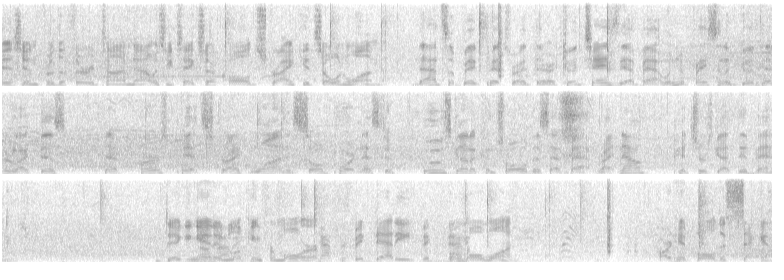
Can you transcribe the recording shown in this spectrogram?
is in for the third time now as he takes a called strike. It's 0-1. That's a big pitch right there. It could change the at-bat. When you're facing a good hitter like this, that first pitch, strike one, is so important as to who's going to control this at-bat. Right now, pitcher's got the advantage. Digging in and looking for more. Big Daddy, Big Daddy. Ball one. Hard hit ball to second.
